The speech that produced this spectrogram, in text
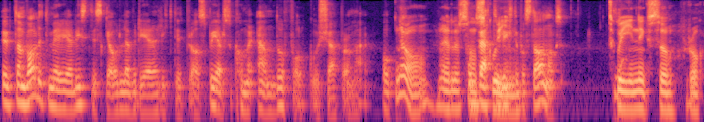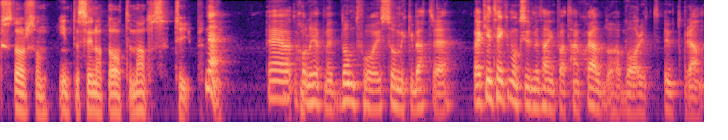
Utan var lite mer realistiska och leverera riktigt bra spel så kommer ändå folk att köpa de här. Och Ja, eller som få bättre Squeen, på stan också. Squeenix och Rockstar som inte ser något datum alls, typ. Nej, eh, jag håller helt med. De två är så mycket bättre. Och jag kan tänka mig också med tanke på att han själv då har varit utbränd.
